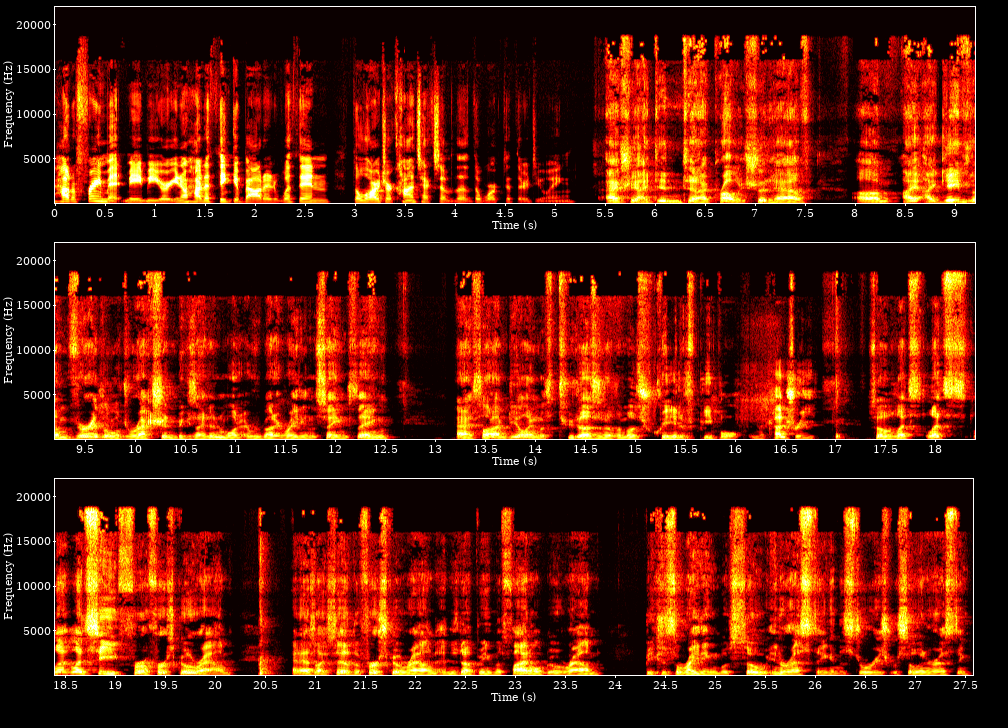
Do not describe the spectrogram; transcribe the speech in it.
how to frame it maybe or you know how to think about it within the larger context of the the work that they're doing actually i didn't and i probably should have um, I, I, gave them very little direction because I didn't want everybody writing the same thing. And I thought I'm dealing with two dozen of the most creative people in the country. So let's let's let, let's see for a first go round. And as I said, the first go round ended up being the final go round because the writing was so interesting and the stories were so interesting.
